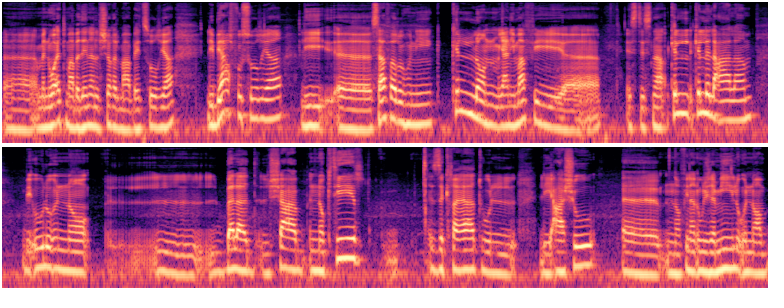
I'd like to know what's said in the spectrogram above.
آه، من وقت ما بدينا الشغل مع بيت سوريا اللي بيعرفوا سوريا اللي آه، سافروا هنيك كلهم يعني ما في استثناء. كل كل العالم بيقولوا إنه البلد الشعب إنه كتير الذكريات واللي عاشوه آه إنه فينا نقول جميل وإنه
